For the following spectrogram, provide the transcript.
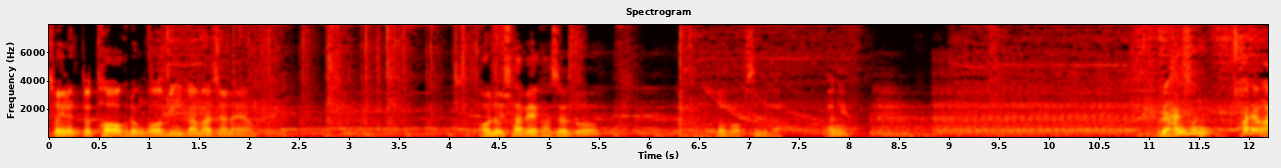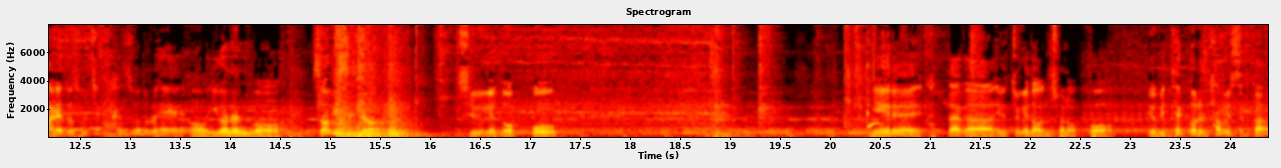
저희는 또 더 그런 거 민감하잖아요. 어느 샵에 가서도 그런 거 없습니다. 아니요. 우리 한 손 촬영 안 해도 솔직히 한 손으로 해. 어, 이거는 뭐 서비스죠. 지우개도 없고 얘를 갖다가 이쪽에다 얹혀놓고 요 밑에 거를 탑을 쓸까?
